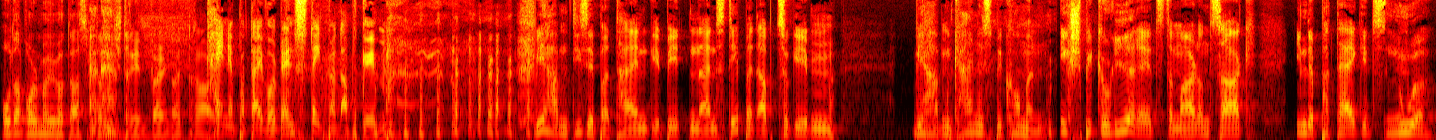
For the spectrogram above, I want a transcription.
Oder wollen wir über das wieder nicht reden, weil neutral? Keine Partei wollte ein Statement abgeben. wir haben diese Parteien gebeten, ein Statement abzugeben. Wir haben keines bekommen. Ich spekuliere jetzt einmal und sag, in der Partei geht's nur,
